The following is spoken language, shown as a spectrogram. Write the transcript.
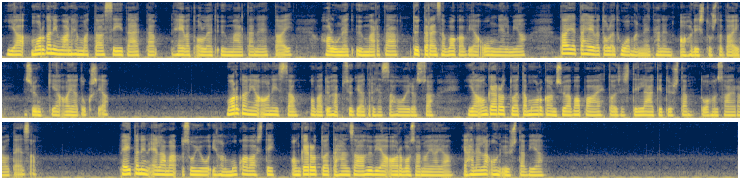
Ja Morganin vanhemmat taas siitä, että he eivät olleet ymmärtäneet tai halunneet ymmärtää tyttärensä vakavia ongelmia, tai että he eivät olleet huomanneet hänen ahdistusta tai synkkiä ajatuksia. Morgan ja Anissa ovat yhä psykiatrisessa hoidossa – ja on kerrottu, että Morgan syö vapaaehtoisesti lääkitystä tuohon sairauteensa. Peytonin elämä sujuu ihan mukavasti. On kerrottu, että hän saa hyviä arvosanoja ja, ja hänellä on ystäviä.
